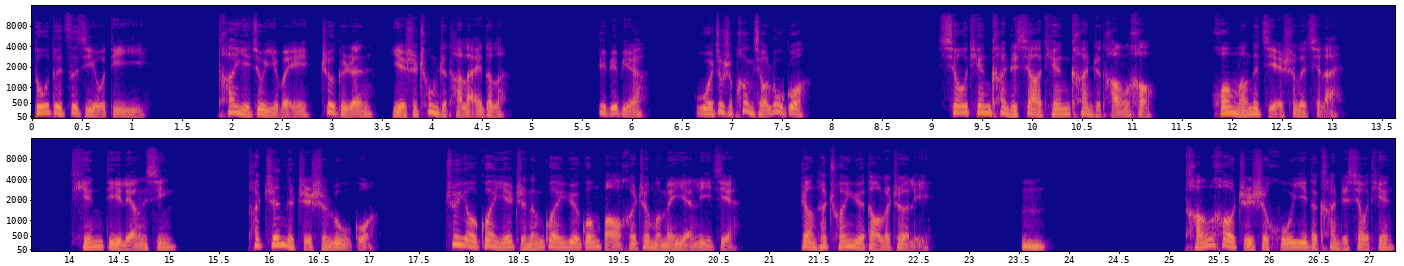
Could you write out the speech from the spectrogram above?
都对自己有敌意，他也就以为这个人也是冲着他来的了。别别别，我就是碰巧路过。萧天看着夏天，看着唐昊，慌忙的解释了起来：“天地良心，他真的只是路过。这要怪也只能怪月光宝盒这么没眼力见，让他穿越到了这里。”嗯。唐昊只是狐疑的看着萧天，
